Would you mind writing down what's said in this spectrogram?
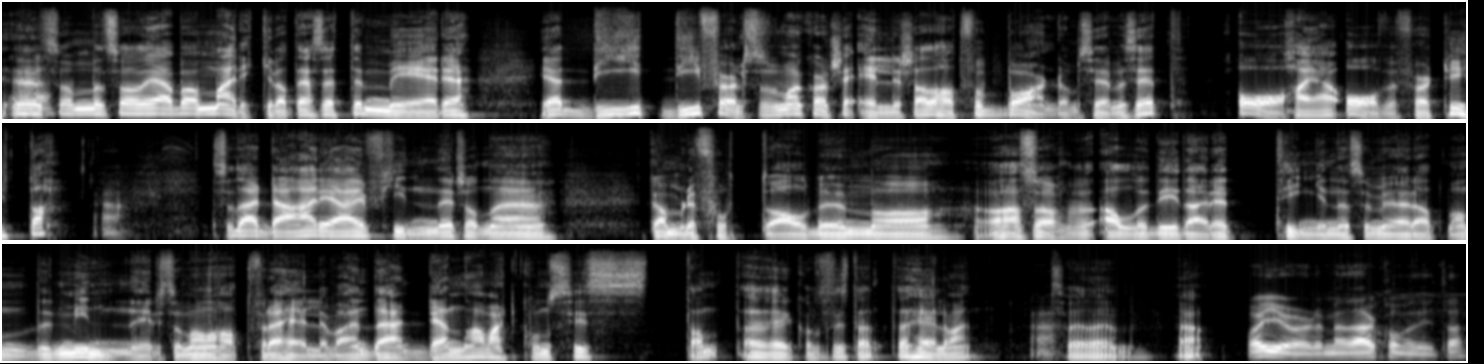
Ja. Som, så jeg bare merker at jeg setter mer ja, de, de følelsene som man kanskje ellers hadde hatt for barndomshjemmet sitt, å, har jeg overført til hytta. Ja. Så det er der jeg finner sånne gamle fotoalbum og, og altså alle de der tingene som gjør at man det minner som man har hatt fra hele veien. Det er, den har vært konsistent, eh, konsistent hele veien. Så ja. Hva gjør det med deg å komme dit, da?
